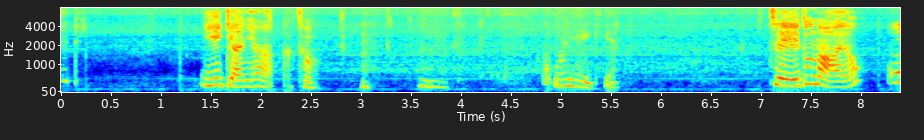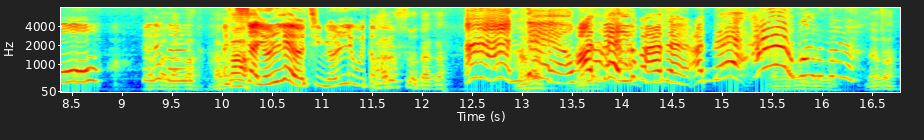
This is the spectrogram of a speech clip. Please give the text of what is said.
파이팅. 이 얘기 아니야. 저 응. 고은 얘기야. 제 애도 나와요? 오. 나가 나가 아, 나가. 진짜 열려요 지금 열리고 있다고. 알았어 나가. 네, 엄마. 안 돼 이거 봐야 돼 안 돼. 나가 나가 나가.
